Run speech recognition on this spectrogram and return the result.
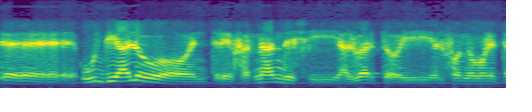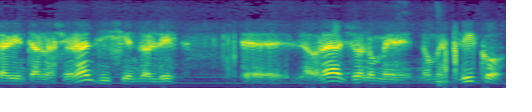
eh, un diálogo entre Fernández y Alberto y el Fondo Monetario Internacional diciéndole, eh, la verdad yo no me, no me explico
